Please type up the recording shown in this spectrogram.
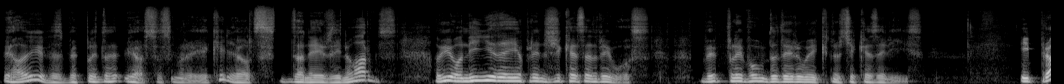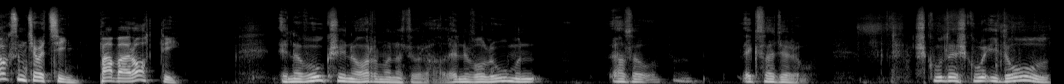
Ja, i ves beplida, ja, sas mreje kilja, ots daner in arms. A vi on inje de je plin si kes an rivos. Beplibung de deru ekno caseris. kes prossimo I proxim cevacin, Pavarotti. In a vox enorme natural, in volumen also, exagero. Scude scu idol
